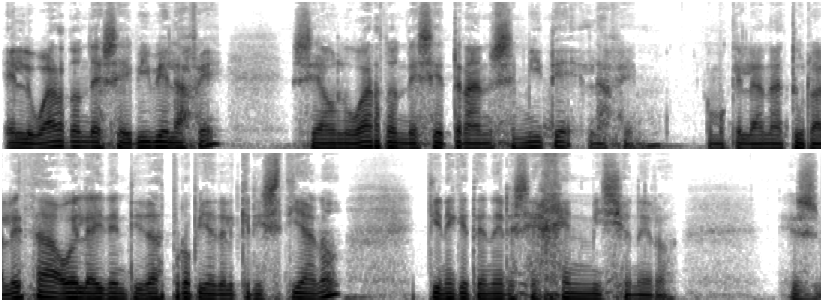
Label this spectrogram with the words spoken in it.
el lugar donde se vive la fe sea un lugar donde se transmite la fe. Como que la naturaleza o la identidad propia del cristiano tiene que tener ese gen misionero. Es,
